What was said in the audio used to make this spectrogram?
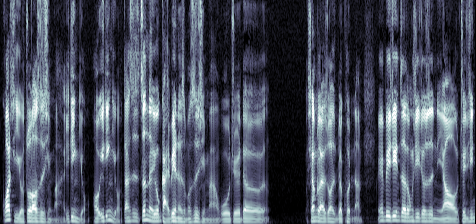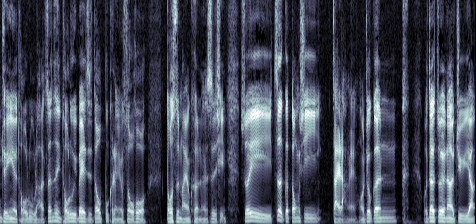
瓜吉有做到事情吗？一定有哦，一定有。但是真的有改变了什么事情吗？我觉得相对来说还是比较困难，因为毕竟这东西就是你要全心全意的投入啦，甚至你投入一辈子都不可能有收获。都是蛮有可能的事情，所以这个东西宰狼诶，我就跟 我在追的那个剧一样，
